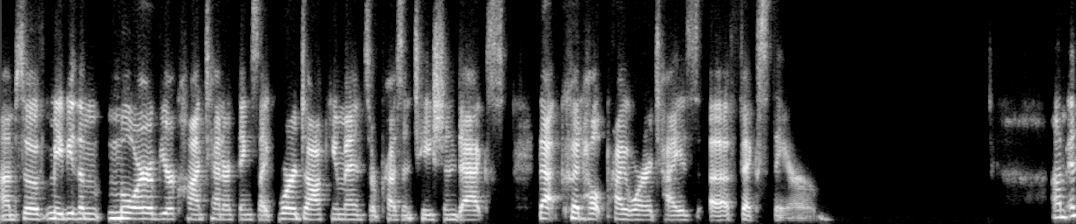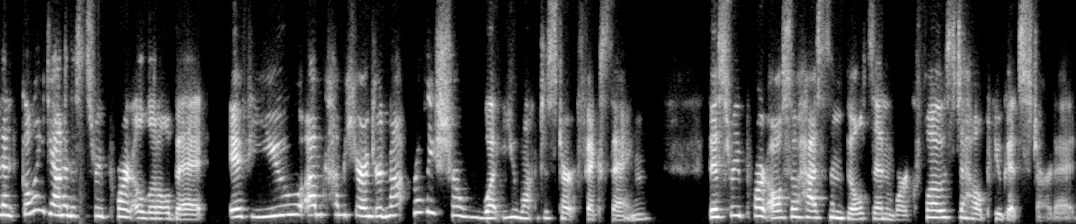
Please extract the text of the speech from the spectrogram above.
Um, so if maybe the more of your content are things like Word documents or presentation decks, that could help prioritize a fix there. Um, and then going down in this report a little bit, if you um, come here and you're not really sure what you want to start fixing, this report also has some built-in workflows to help you get started.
